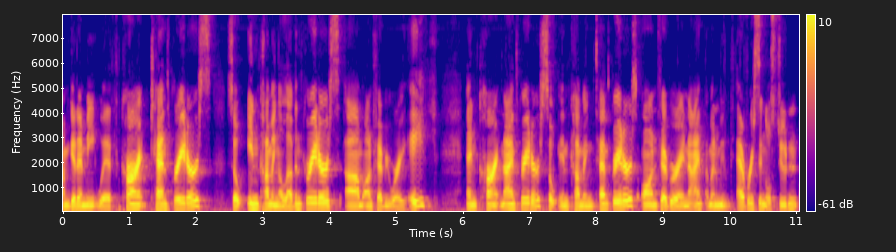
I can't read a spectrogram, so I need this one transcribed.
I'm going to meet with current 10th graders, so incoming 11th graders um, on February 8th, and current 9th graders, so incoming 10th graders on February 9th. I'm going to meet with every single student.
